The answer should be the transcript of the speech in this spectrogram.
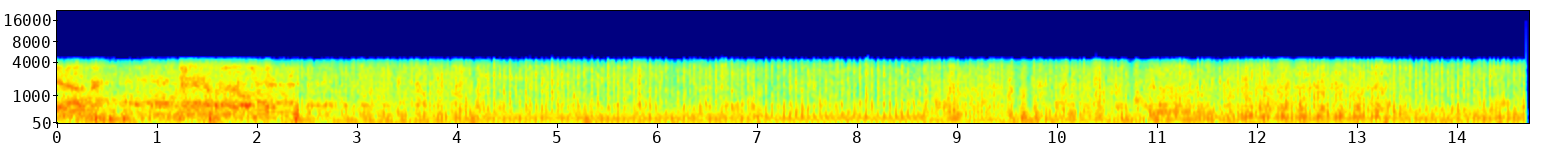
shit out of her.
